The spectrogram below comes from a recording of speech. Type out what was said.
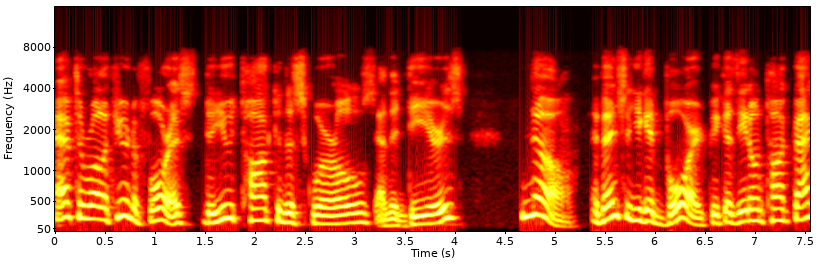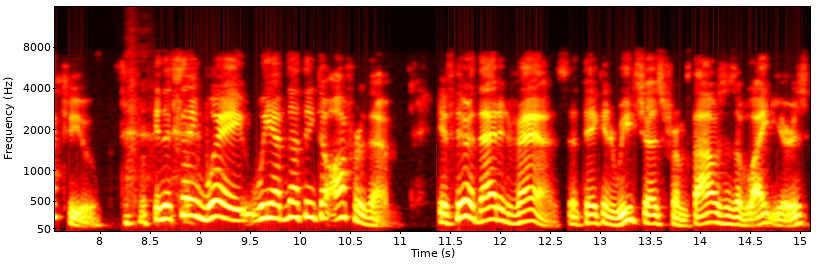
After all, if you're in the forest, do you talk to the squirrels and the deers? No. Eventually you get bored because they don't talk back to you. in the same way, we have nothing to offer them. If they're that advanced that they can reach us from thousands of light years,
